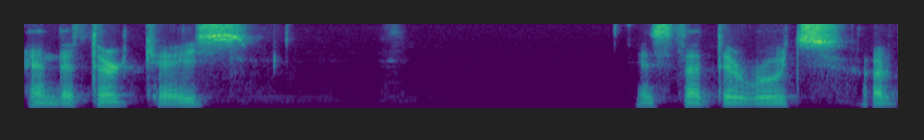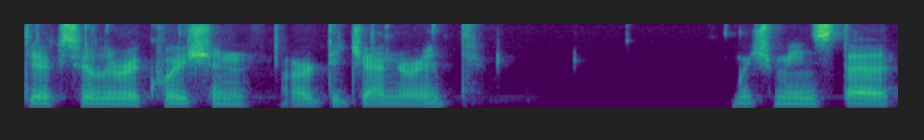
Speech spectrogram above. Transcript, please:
And the third case is that the roots of the auxiliary equation are degenerate, which means that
